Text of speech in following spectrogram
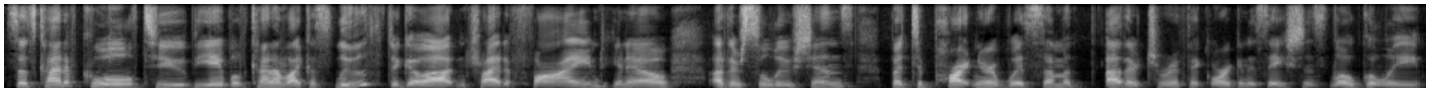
So it's kind of cool to be able to kind of like a sleuth to go out and try to find you know other solutions but to partner with some other terrific organizations locally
